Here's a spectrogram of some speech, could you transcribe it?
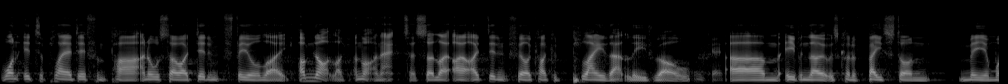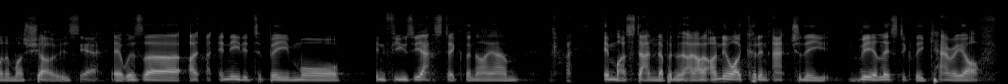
wanted to play a different part, and also I didn't feel like I'm not like I'm not an actor, so like I, I didn't feel like I could play that lead role. Okay. Um, even though it was kind of based on me in one of my shows. Yeah. It was uh, I, it needed to be more enthusiastic than I am in my stand-up, and I, I knew I couldn't actually realistically carry off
